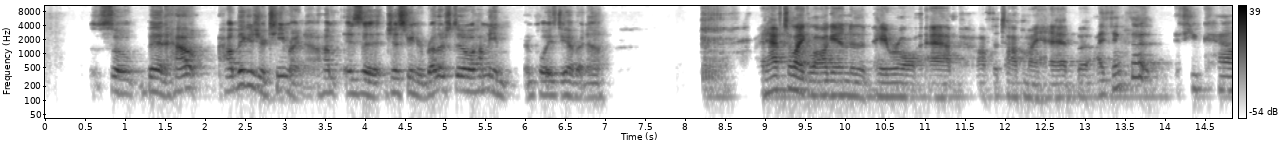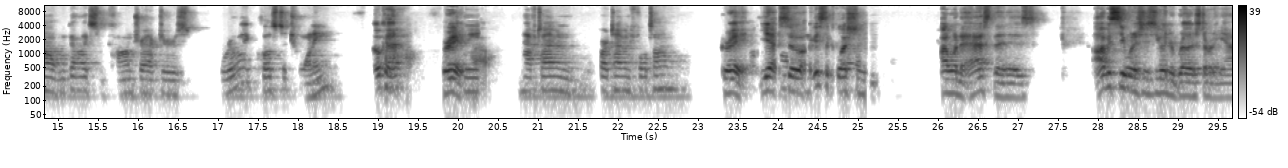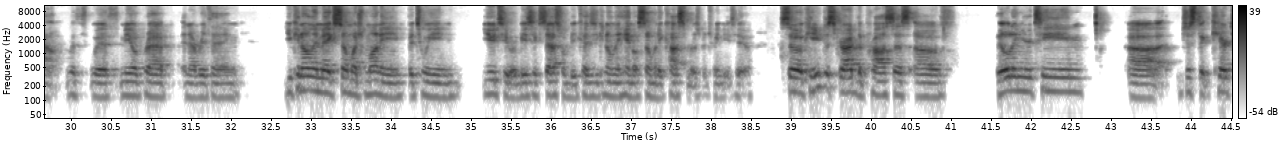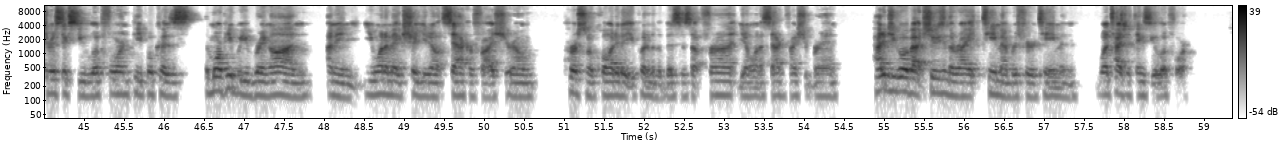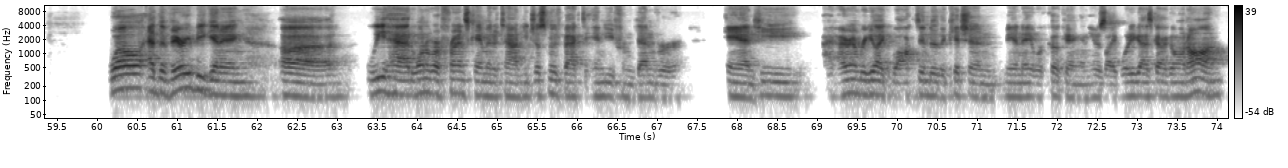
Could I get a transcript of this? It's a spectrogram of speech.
So Ben, how how big is your team right now? How is it just you and your brother still? How many employees do you have right now? I'd have to like log into the payroll app off the top of my head, but I think that if you count, we've got like some contractors. We're like close to twenty. Okay, great. Wow. Half time and part time and full time. Great. Yeah. So I guess the question I want to ask then is obviously when it's just you and your brother starting out with with meal prep and everything you can only make so much money between you two or be successful because you can only handle so many customers between you two so can you describe the process of building your team uh, just the characteristics you look for in people because the more people you bring on i mean you want to make sure you don't sacrifice your own personal quality that you put into the business up front you don't want to sacrifice your brand how did you go about choosing the right team members for your team and what types of things do you look for? Well, at the very beginning, uh, we had one of our friends came into town. He just moved back to Indy from Denver, and he, I remember he like walked into the kitchen. Me and Nate were cooking, and he was like, "What do you guys got going on?"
